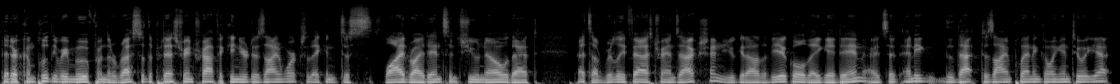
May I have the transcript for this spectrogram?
that are completely removed from the rest of the pedestrian traffic in your design work so they can just slide right in since you know that that's a really fast transaction. You get out of the vehicle, they get in. Is it any that design planning going into it yet?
